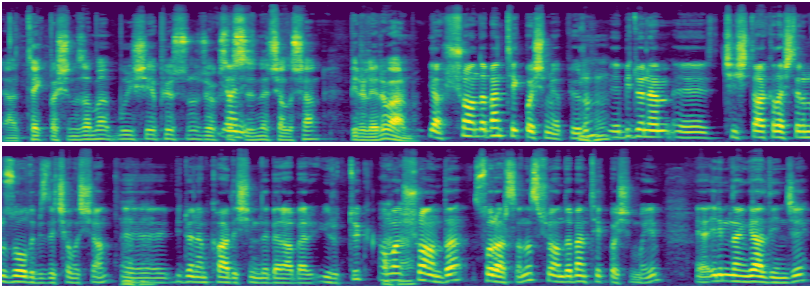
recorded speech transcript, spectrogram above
Yani tek başınıza mı bu işi yapıyorsunuz yoksa Yani- sizinle çalışan birileri var mı? Ya şu anda ben tek başıma yapıyorum. E, Bir dönem e, çeşitli arkadaşlarımız oldu bizde çalışan. E, bir dönem kardeşimle beraber yürüttük. Ama şu anda sorarsanız şu anda ben tek başımayım. E, elimden geldiğince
